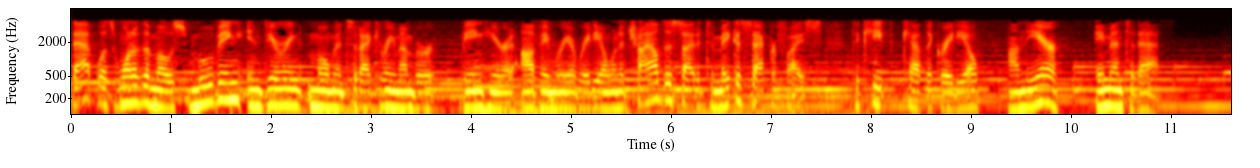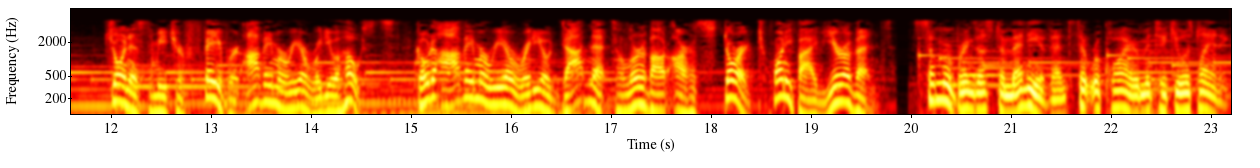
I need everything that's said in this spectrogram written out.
that was one of the most moving, endearing moments that I can remember being here at Ave Maria Radio when a child decided to make a sacrifice to keep Catholic radio on the air. Amen to that. Join us to meet your favorite Ave Maria radio hosts. Go to AveMariaRadio.net to learn about our historic 25 year event. Summer brings us to many events that require meticulous planning.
